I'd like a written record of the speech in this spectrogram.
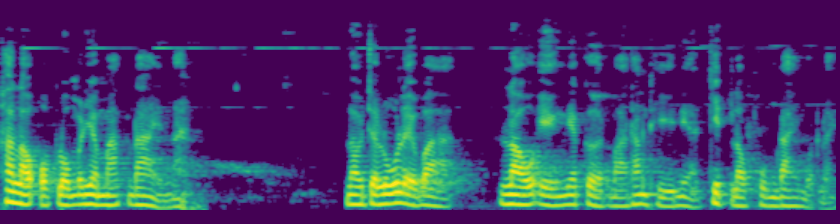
ถ้าเราอบรมอริยมรรคได้นะ เราจะรู้เลยว่าเราเองเนี่ยเกิดมาทั้งทีเนี่ยจิตเราคุมได้หมดเลย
